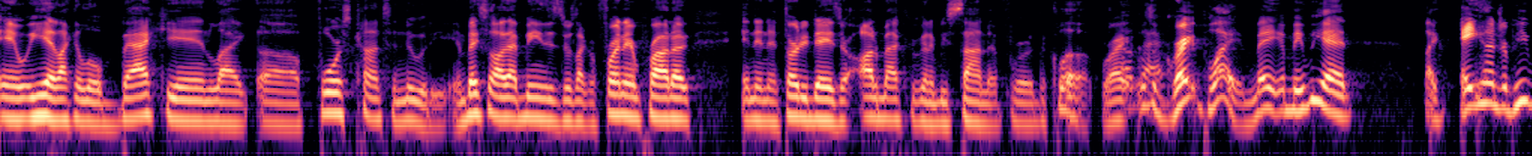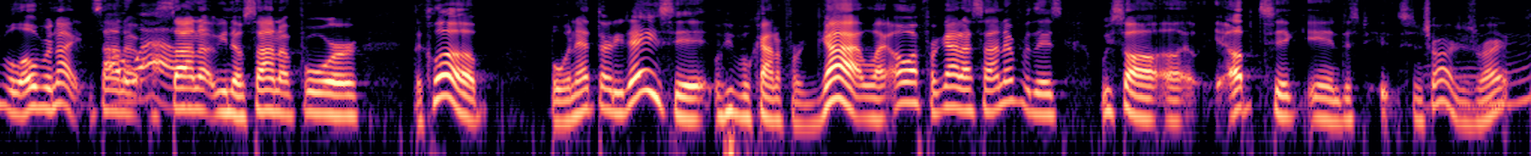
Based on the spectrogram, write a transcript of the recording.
and we had like a little back end like uh, forced continuity. And basically all that means is there's like a front end product, and then in 30 days they're automatically going to be signed up for the club, right? It was a great play. May- I mean, we had like 800 people overnight sign Oh, up, wow. sign up, you know, sign up for the club. But when that 30 days hit, when people kind of forgot, like, oh, I forgot I signed up for this, we saw a uptick in disputes and charges, right? Mm-hmm.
